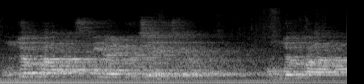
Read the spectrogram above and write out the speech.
공격과 수비를 교체해주세요. 공격과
